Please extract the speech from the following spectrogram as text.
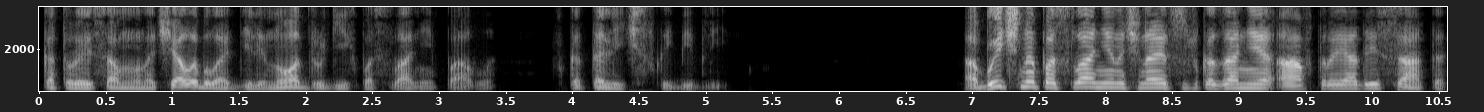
которое с самого начала было отделено от других посланий Павла в католической Библии. Обычно послания начинаются с указания автора и адресата,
